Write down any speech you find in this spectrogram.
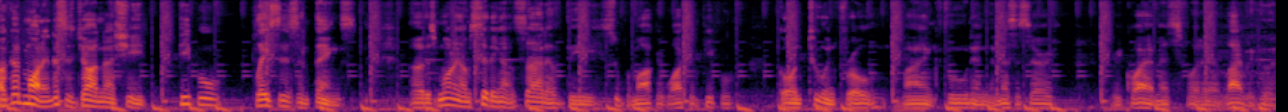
Uh, good morning. This is John Nashid. People, places, and things. Uh, this morning I'm sitting outside of the supermarket watching people going to and fro, buying food and the necessary requirements for their livelihood.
